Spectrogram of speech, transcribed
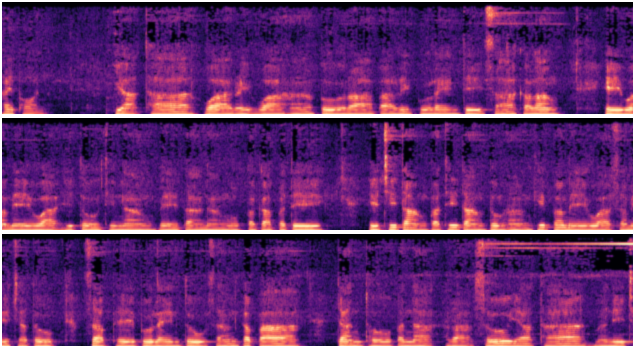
ให้พรยะถาวาริวาหาปุราปาริปุเรนติสาคลัง เอวเมวะอิโตทินังเบตานังอุปกปติอิชิตังปฏิตังตุมหังคิปะเมวะสมิจจตุสัพเพปุเรนตุสังกปา จันโทปนะระโสยะถามณิโช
